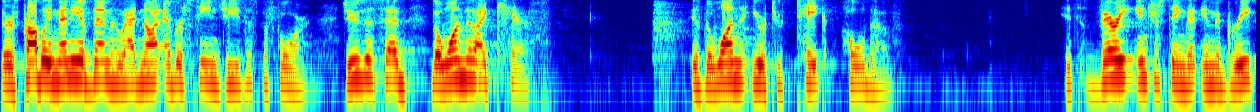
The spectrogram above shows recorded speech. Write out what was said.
There's probably many of them who had not ever seen Jesus before. Jesus said, The one that I kiss is the one that you're to take hold of. It's very interesting that in the Greek,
